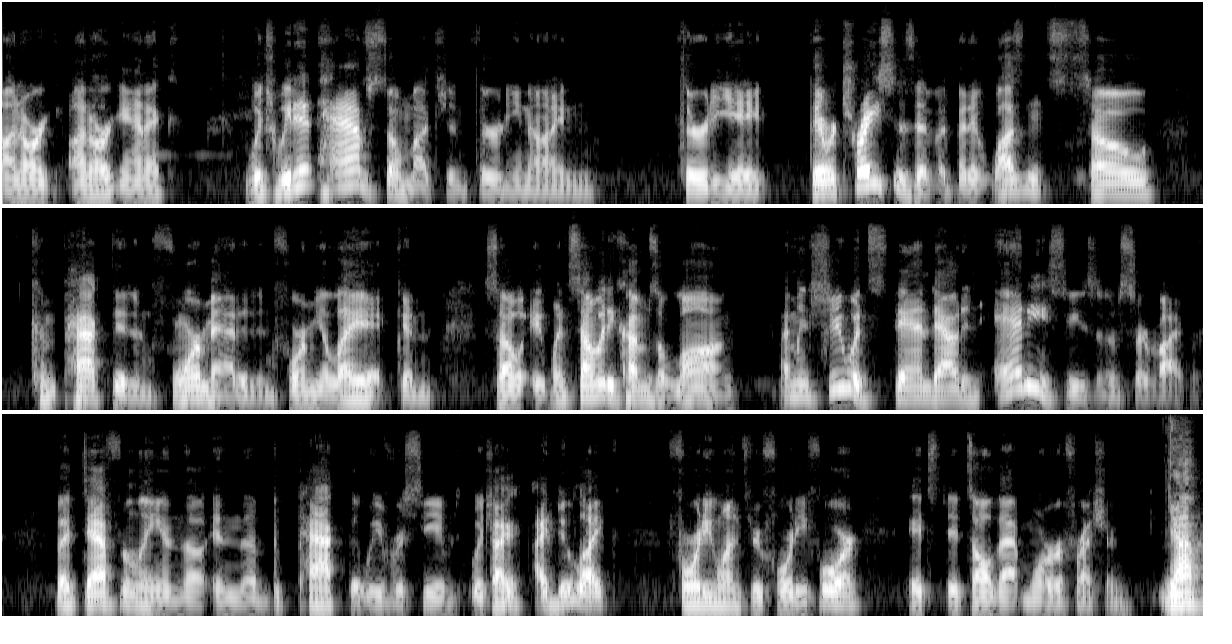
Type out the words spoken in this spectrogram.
unorg- unorganic, which we didn't have so much in 39, 38. There were traces of it, but it wasn't so compacted and formatted and formulaic. And so it, when somebody comes along, I mean, she would stand out in any season of Survivor but definitely in the in the pack that we've received, which I I do like, 41 through 44. It's it's all that more refreshing. Yeah,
